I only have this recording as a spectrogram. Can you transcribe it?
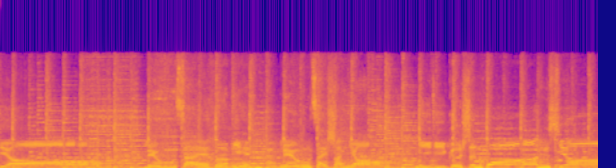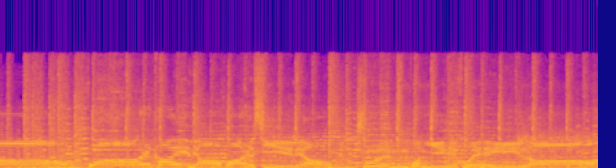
笑，留在河边，留在山腰，你的歌声欢笑。花儿开了，花儿谢了，春光也会老。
